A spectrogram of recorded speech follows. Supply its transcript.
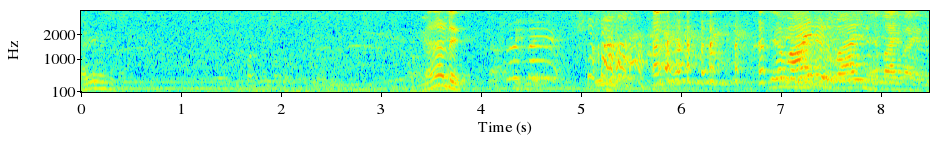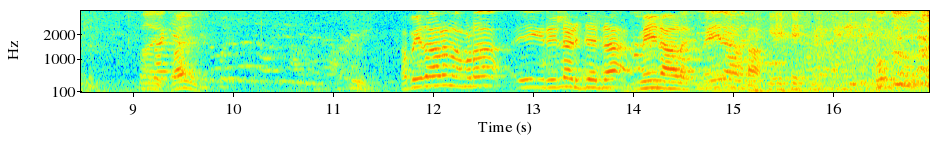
അത് ചോ- പിടിച്ചോ. പിടിച്ചോ ഏതാണ്ട്? അപ്പൊ ഇതാണ് നമ്മുടെ ഈ ഗ്രില്ല് അടിച്ചതിന്റെ മെയിൻ ആൾ. മെയിൻ ആൾ. Cook cook.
